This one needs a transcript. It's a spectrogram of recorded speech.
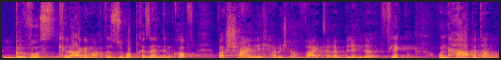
bewusst klar gemacht, das ist super präsent im Kopf, wahrscheinlich habe ich noch weitere blinde Flecken. Und habe dann,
